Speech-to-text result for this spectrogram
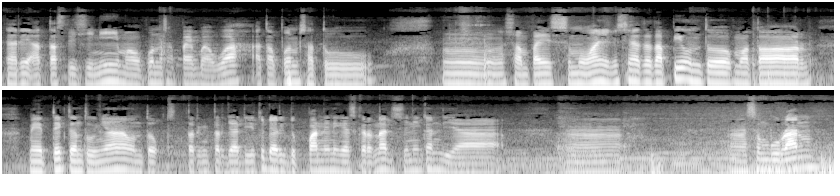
dari atas di sini maupun sampai bawah ataupun satu hmm, sampai semua ya guys ya. Tetapi untuk motor metik tentunya untuk sering terjadi itu dari depan ini guys. Karena di sini kan dia uh, semburan.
